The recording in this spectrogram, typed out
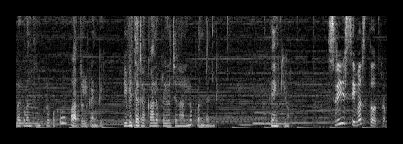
భగవంతుని కృపకు పాత్రలు కండి. వివిధ రకాల ప్రయోజనాలను పొందండి. थेङ्क् यू श्रीशिवस्तोत्रं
